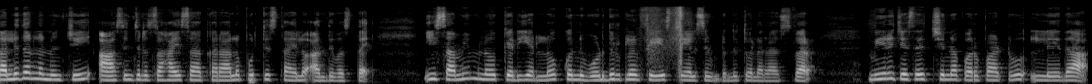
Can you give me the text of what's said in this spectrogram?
తల్లిదండ్రుల నుంచి ఆశించిన సహాయ సహకారాలు పూర్తి స్థాయిలో అందివస్తాయి. ఈ సమయంలో కెరియర్లో కొన్ని ఒడిదుడుకులను ఫేస్ చేయాల్సి ఉంటుంది తులరాశివారు. మీరు చేసే చిన్న పొరపాటు లేదా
